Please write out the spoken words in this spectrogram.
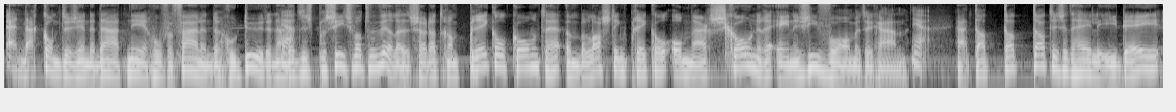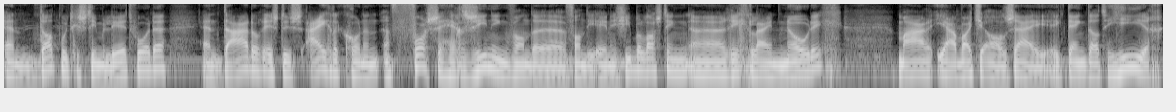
En daar komt dus inderdaad neer hoe vervuilender, hoe duurder. Nou, dat is precies wat we willen. Zodat er een prikkel komt, hè, een belastingprikkel, om naar schonere energievormen te gaan. Ja. Ja, dat, dat, dat is het hele idee en dat moet gestimuleerd worden. En daardoor is dus eigenlijk gewoon een, een forse herziening van, de, van die energiebelastingrichtlijn nodig. Maar ja, wat je al zei, ik denk dat hier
